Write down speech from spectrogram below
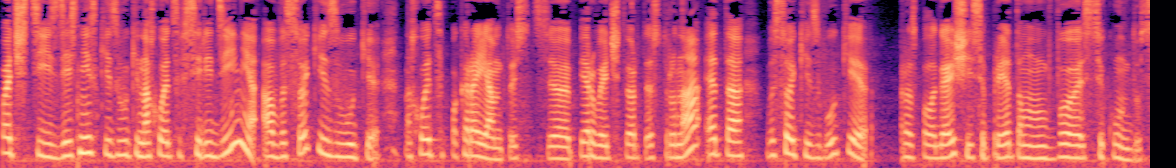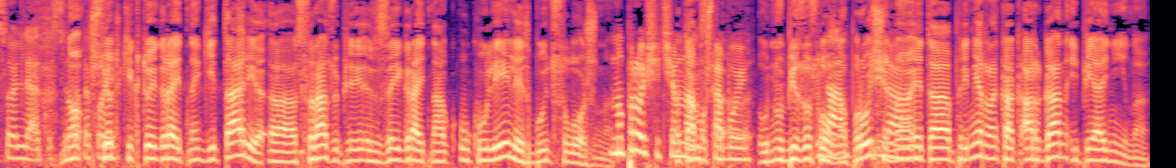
почти. Здесь низкие звуки находятся в середине, а высокие звуки находятся по краям. То есть э, первая и четвертая струна это высокие звуки, располагающиеся при этом в секунду соль ля. То есть Но такой... все-таки, кто играет на гитаре, э, сразу заиграть на укулеле будет сложно. Но проще, чем Потому нам с что, тобой. э, Ну, безусловно, Да. проще, Да. но это примерно как орган и пианино.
